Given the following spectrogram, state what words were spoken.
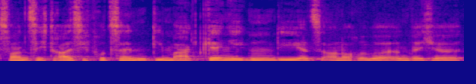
20, 30 Prozent, die Marktgängigen, die jetzt auch noch über irgendwelche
